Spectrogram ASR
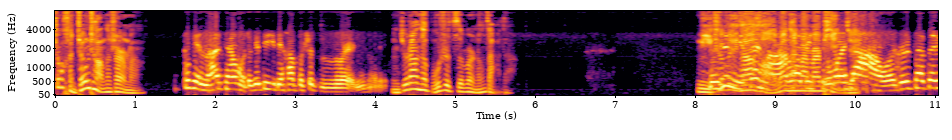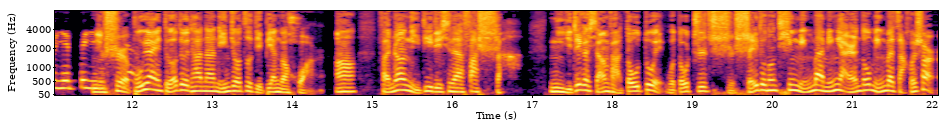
这不很正常的事儿吗？不给拿钱，我这个弟弟还不是滋味你说的。你就让他不是滋味能咋的？你是为他好，让他慢慢品去。我说他在被你是不愿意得罪他呢，您就自己编个谎儿啊。反正你弟弟现在发傻，你这个想法都对，我都支持，谁都能听明白，明眼人都明白咋回事儿。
